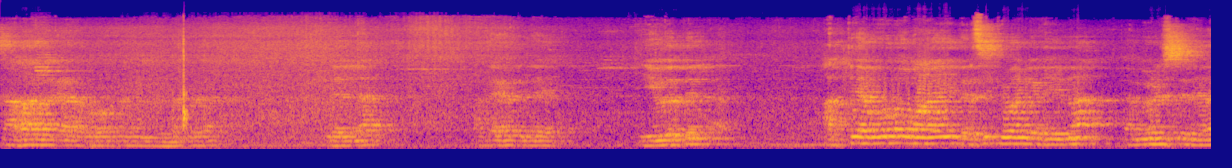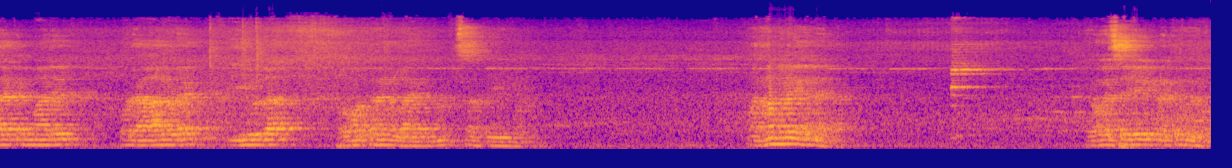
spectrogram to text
സാധാരണക്കാരുടെ പ്രവർത്തനങ്ങളിൽ ബന്ധപ്പെടുക ഇതെല്ലാം അദ്ദേഹത്തിന്റെ ജീവിതത്തിൽ അത്യപൂർവമായി ദർശിക്കുവാൻ കഴിയുന്ന കമ്മ്യൂണിസ്റ്റ് നേതാക്കന്മാരിൽ ഒരാളുടെ ജീവിത പ്രവർത്തനങ്ങളായിരുന്നു സത്യം മരണം വരെ ഇങ്ങനെയല്ല യോഗശൈലിയിൽ കിടക്കുന്നത്.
